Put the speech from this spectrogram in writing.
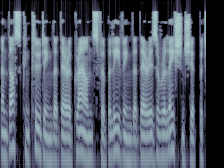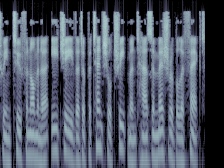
and thus concluding that there are grounds for believing that there is a relationship between two phenomena e.g. that a potential treatment has a measurable effect,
